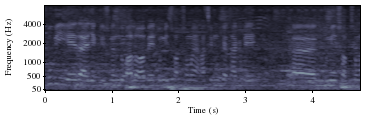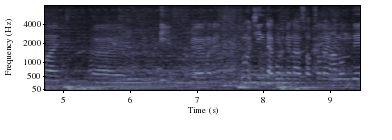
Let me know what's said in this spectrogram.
খুবই ইয়ে দেয় যে, কৃষ্ণেন্দু ভালো হবে, তুমি সবসময় হাসি মুখে থাকবে তুমি সবসময় এই চিন্তা করবে না, সবসময় আনন্দে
